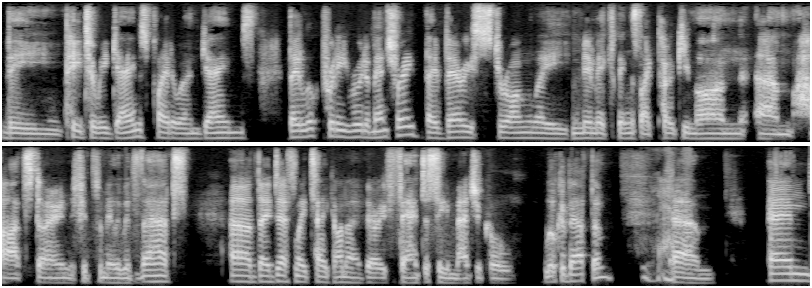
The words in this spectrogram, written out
the P2E games, play to earn games, they look pretty rudimentary. They very strongly mimic things like Pokemon, um, Hearthstone, if you're familiar with that. Uh, they definitely take on a very fantasy magical look about them. Yes. Um, and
